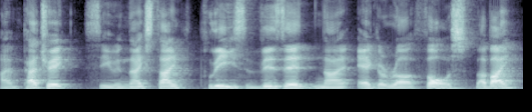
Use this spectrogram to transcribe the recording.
I'm Patrick. See you next time. Please visit Niagara Falls. Bye bye.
